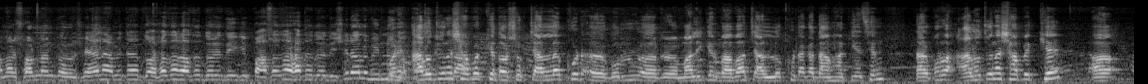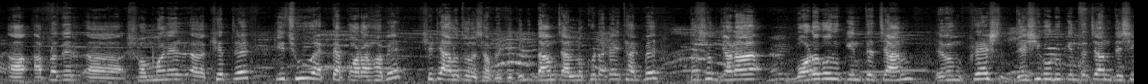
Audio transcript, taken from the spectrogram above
আমার সম্মান করো সেখানে আমি তো দশ হাজার হাতে ধরে দিই কি পাঁচ হাজার হাতে ধরে দিই সেটা হলো ভিন্ন মানে আলোচনা সাপেক্ষে দর্শক চার লক্ষ গরুর মালিকের বাবা চার লক্ষ টাকা দাম হাঁকিয়েছেন তারপরও আলোচনা সাপেক্ষে আপনাদের সম্মানের ক্ষেত্রে কিছু একটা করা হবে, সেটি আলোচনা সাপেক্ষে। কিন্তু দাম চার লক্ষ টাকাই থাকবে। দর্শক, যারা বড় গরু কিনতে চান এবং ফ্রেশ দেশি গরু কিনতে চান, দেশি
